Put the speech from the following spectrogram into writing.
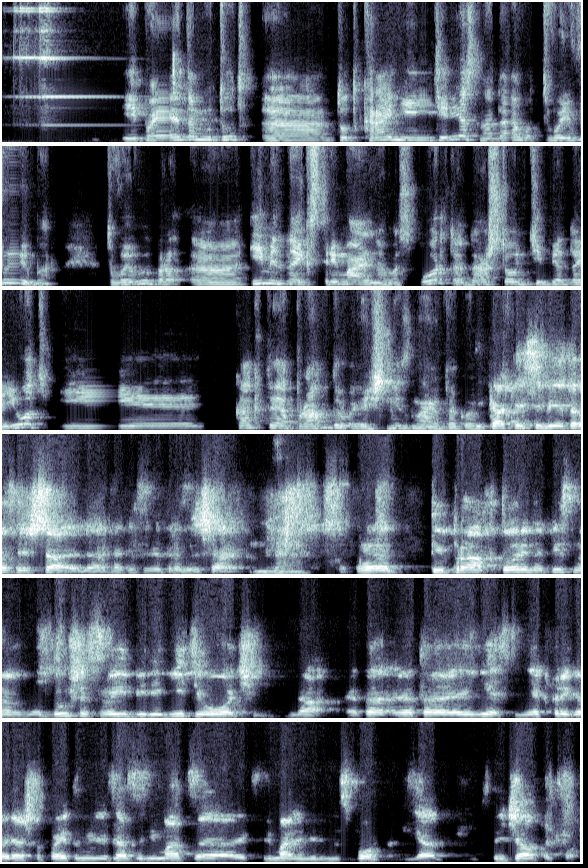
И поэтому тут, э, тут крайне интересно, да, вот твой выбор, твой выбор э, именно экстремального спорта, да, что он тебе дает и как ты оправдываешь, не знаю, такой... И как я себе это разрешаю, да, как я себе это разрешаю. Да. Э, ты прав, в Торе написано, души свои берегите очень, да, это, это есть. Некоторые говорят, что поэтому нельзя заниматься экстремальными видами спорта. Я встречал такое.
